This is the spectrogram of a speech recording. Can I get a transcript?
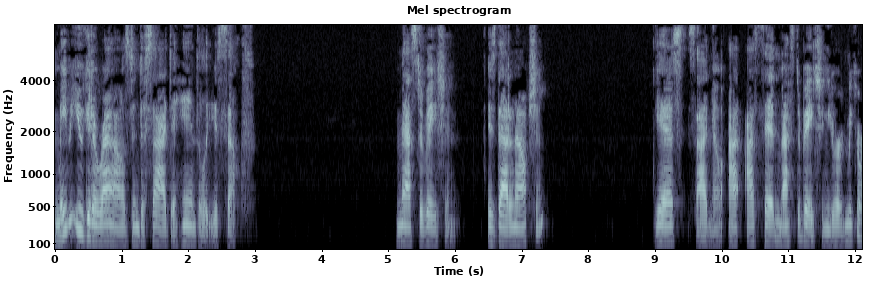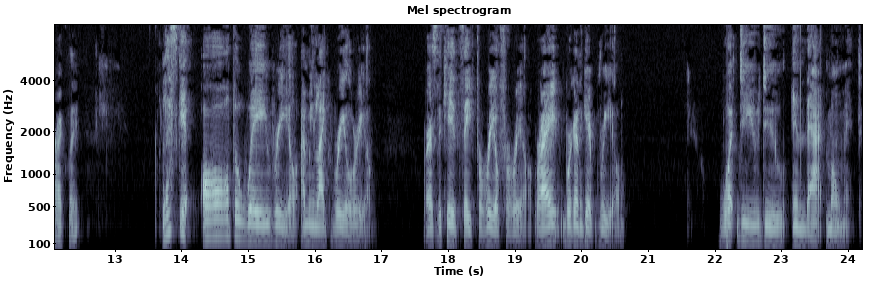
Maybe you get aroused and decide to handle it yourself. Masturbation. Is that an option? Yes, side note, I, I said masturbation. You heard me correctly. Let's get all the way real. I mean, like real, real. Or as the kids say, for real, for real, right? We're going to get real. What do you do in that moment?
